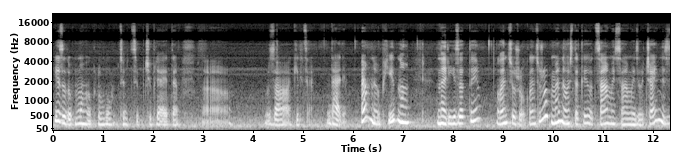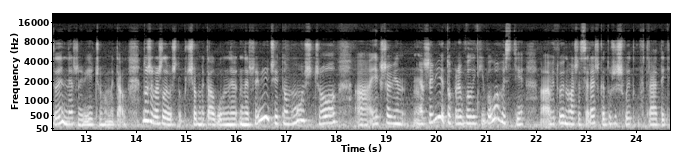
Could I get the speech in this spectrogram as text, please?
і за допомогою кругу чіпляєте за кільце. Далі, нам необхідно нарізати ланцюжок. Ланцюжок в мене ось такий от самий-самий звичайний з нержавіючого металу. Дуже важливо, щоб, метал був нержавіючий, тому що а, якщо він нержавіє, то при великій вологості, а, відповідно, ваша сережка дуже швидко втратить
